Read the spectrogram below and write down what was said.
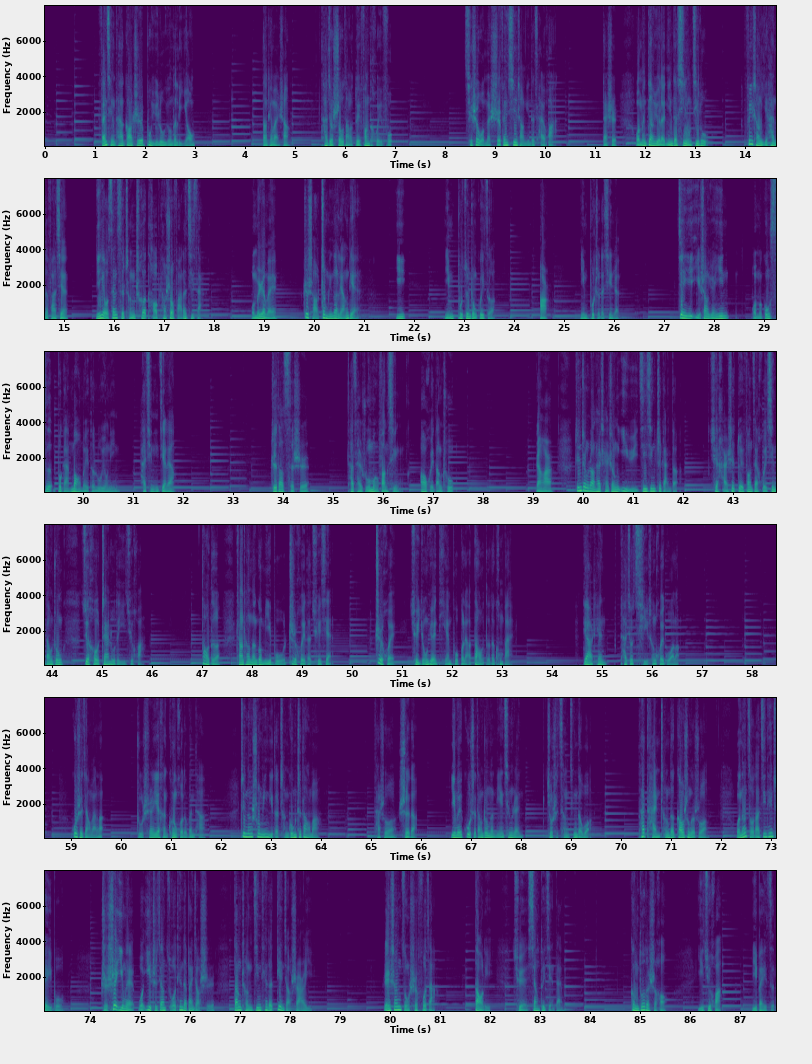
烦请他告知不予录用的理由。当天晚上。他就收到了对方的回复。其实我们十分欣赏您的才华，但是我们调阅了您的信用记录，非常遗憾地发现，您有三次乘车逃票受罚的记载。我们认为，至少证明了两点：一，您不尊重规则；二，您不值得信任。鉴于以上原因，我们公司不敢冒昧地录用您，还请您见谅。直到此时。他才如梦方醒，懊悔当初。然而，真正让他产生一语惊心之感的，却还是对方在回信当中最后摘录的一句话：“道德常常能够弥补智慧的缺陷，智慧却永远填补不了道德的空白。”第二天，他就启程回国了。故事讲完了，主持人也很困惑地问他：“这能说明你的成功之道吗？”他说：“是的，因为故事当中的年轻人，就是曾经的我。”他坦诚的、高声的说：“我能走到今天这一步，只是因为我一直将昨天的绊脚石当成今天的垫脚石而已。”人生总是复杂，道理却相对简单。更多的时候，一句话，一辈子。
